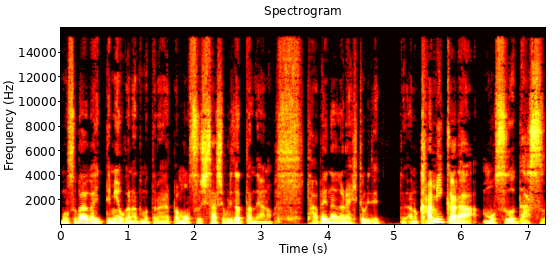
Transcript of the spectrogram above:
モスバーガー行ってみようかなと思ったら、やっぱモス久しぶりだったんで、あの、食べながら一人であの紙からモスを出す。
